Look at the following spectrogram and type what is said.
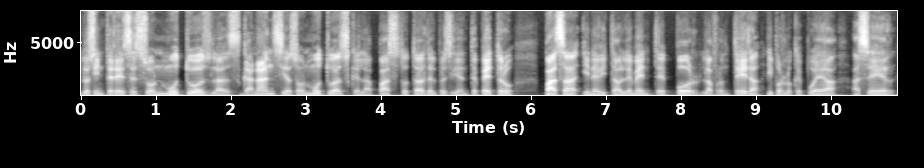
los intereses son mutuos, las ganancias son mutuas, que la paz total del presidente Petro pasa inevitablemente por la frontera y por lo que pueda hacer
